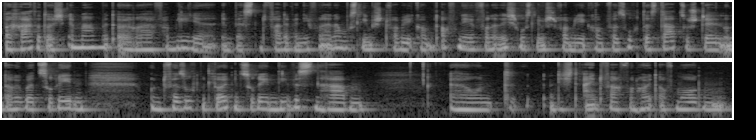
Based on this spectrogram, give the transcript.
Beratet euch immer mit eurer Familie im besten Falle, wenn ihr von einer muslimischen Familie kommt. Auch wenn ihr von einer nicht-muslimischen Familie kommt, versucht das darzustellen und darüber zu reden und versucht mit Leuten zu reden, die Wissen haben und nicht einfach von heute auf morgen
